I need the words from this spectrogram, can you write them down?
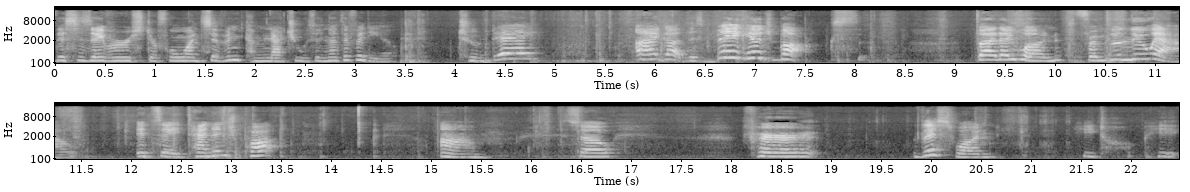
This is Ava Rooster 417 coming at you with another video. Today, I got this big huge box that I won from the Luau. It's a 10 inch pop. Um, so for this one, he he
